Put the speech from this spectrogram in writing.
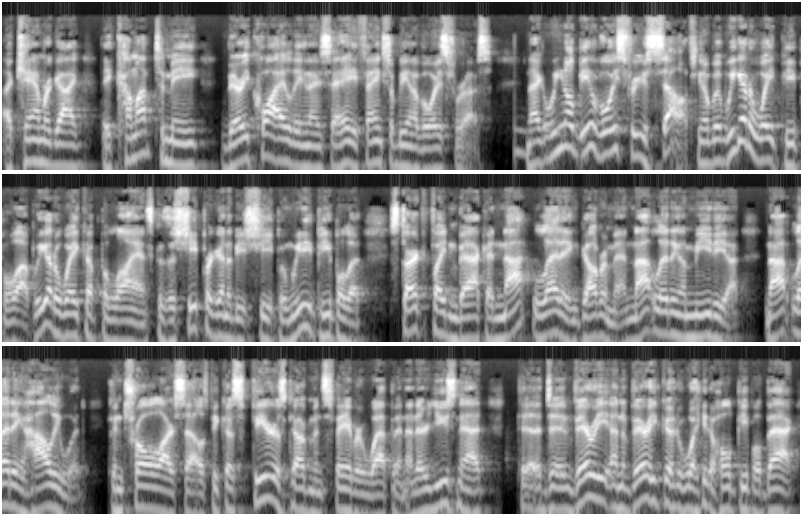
a camera guy, they come up to me very quietly and they say, Hey, thanks for being a voice for us. And I go, well, you know, be a voice for yourself, you know, but we got to wake people up. We got to wake up the lions because the sheep are going to be sheep and we need people to start fighting back and not letting government, not letting the media, not letting Hollywood control ourselves because fear is government's favorite weapon and they're using that to, to very, in a very good way to hold people back.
